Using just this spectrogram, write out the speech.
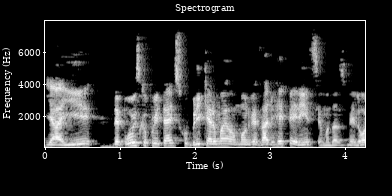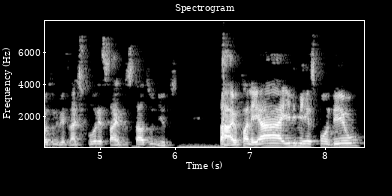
E aí Depois que eu fui até descobrir que era uma, uma universidade de referência, uma das melhores universidades florestais dos Estados Unidos. Tá, eu falei, ah, ele me respondeu,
